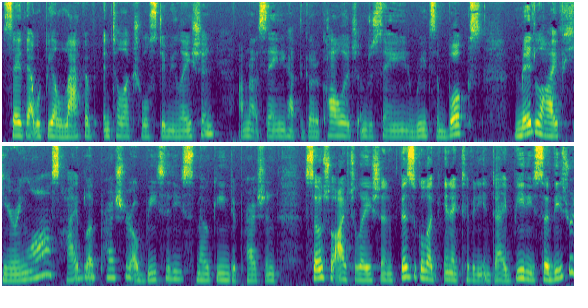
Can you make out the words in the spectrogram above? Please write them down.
say that would be a lack of intellectual stimulation. I'm not saying you have to go to college. I'm just saying read some books. Midlife hearing loss, high blood pressure, obesity, smoking, depression, social isolation, physical inactivity, and diabetes. So these are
